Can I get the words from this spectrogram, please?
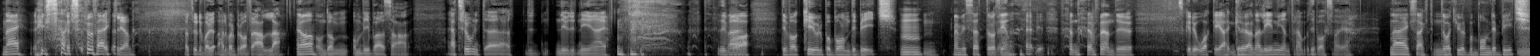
Nej, exakt, verkligen. Jag tror det var, hade varit bra för alla Ja, om, de, om vi bara sa, jag tror inte att du- ni, ni nej. det, var, det var kul på Bondi Beach. mm. men vi sätter oss in. men, men du, ska du åka gröna linjen fram och tillbaka varje? Nej, exakt. Mm. Det var kul på Bondi Beach.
